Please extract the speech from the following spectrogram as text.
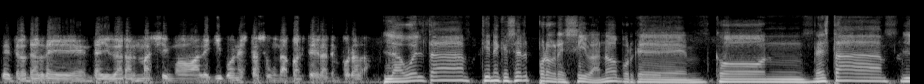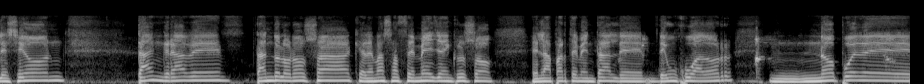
de tratar de, de, ayudar al máximo al equipo en esta segunda parte de la temporada. La vuelta tiene que ser progresiva, ¿no? Porque con esta lesión tan grave, tan dolorosa, que además hace mella incluso en la parte mental de, de, un jugador, no puede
